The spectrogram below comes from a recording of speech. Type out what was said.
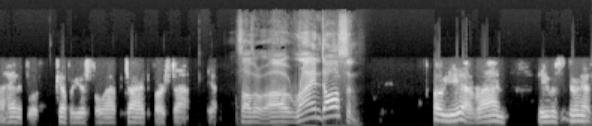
I had him for a couple of years before I retired the first time. Yeah. So uh, Ryan Dawson. Oh yeah, Ryan. He was during that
